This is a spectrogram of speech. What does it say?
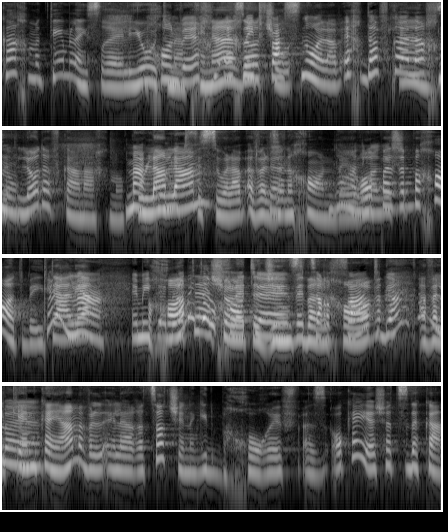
כך מתאים לישראליות, נכון, ואיך מהבחינה איך הזאת שהוא... נתפסנו עליו, איך דווקא כן, אנחנו. זה לא דווקא אנחנו. מה, כולם כולם? נתפסו עליו, אבל כן. זה נכון. לא, אני באירופה זה פחות, כן, באיטליה... מה? הם פחות לא שולט הג'ינס ברחוב, גם אבל כאלה. כן קיים, אבל אלה ארצות שנגיד בחורף, אז אוקיי, יש הצדקה.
